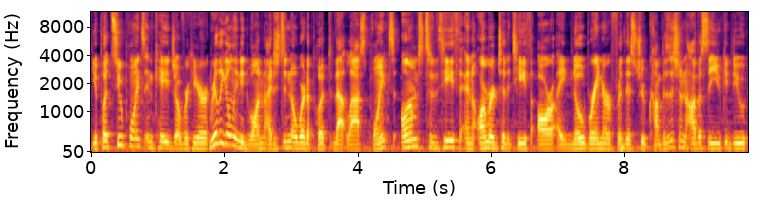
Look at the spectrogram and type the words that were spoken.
you put two points in cage over here. Really only need one. I just didn't know where to put that last point. Armed to the teeth and armored to the teeth are a no-brainer for this this troop composition. Obviously you could do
